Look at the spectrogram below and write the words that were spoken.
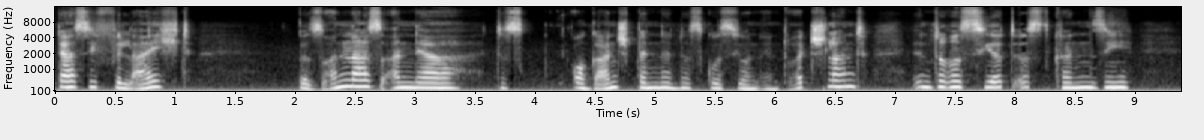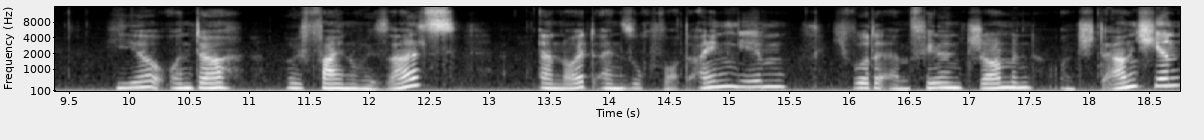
dass Sie vielleicht besonders an der Dis Organspendediskussion in Deutschland interessiert ist, können Sie hier unter Refine Results erneut ein Suchwort eingeben. Ich würde empfehlen German und Sternchen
